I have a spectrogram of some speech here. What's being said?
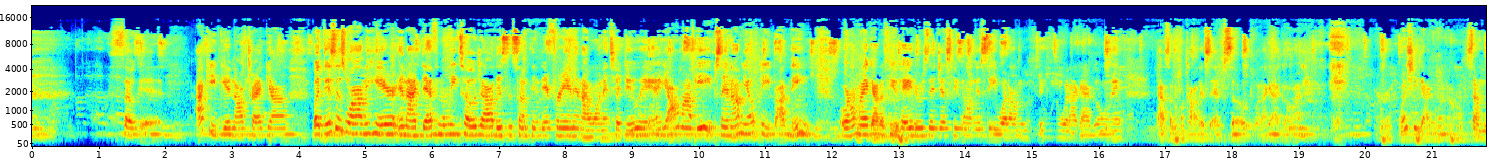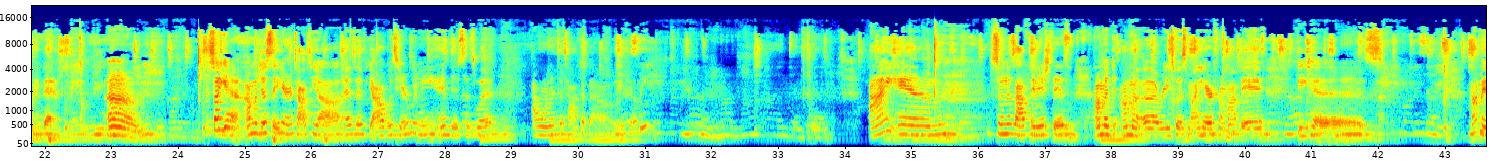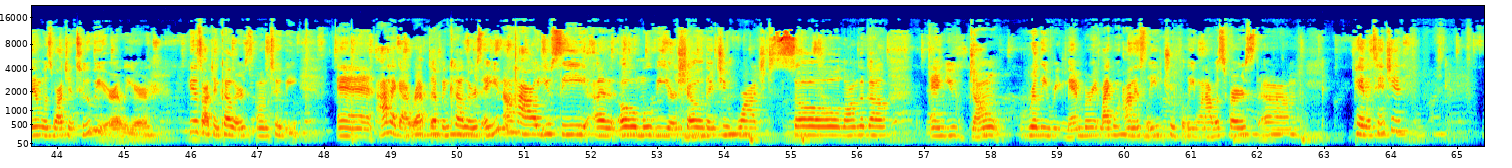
so good. I keep getting off track, y'all. But this is why I'm here, and I definitely told y'all this is something different, and I wanted to do it. And y'all my peeps, and I'm your peep, I think. Or I might got a few haters that just be wanting to see what I'm doing, what I got going. That's what I'm gonna call this episode. What I got going. what she got going on, something like that. Um. So yeah, I'm gonna just sit here and talk to y'all as if y'all was here with me, and this is what I wanted to talk about. You feel me? I am. As soon as I finish this, I'm gonna I'm gonna uh, retwist my hair from my bed because my man was watching Tubi earlier. He was watching Colors on Tubi, and I had got wrapped up in colors. And you know how you see an old movie or show that you watched so long ago, and you don't really remember it. Like honestly, truthfully, when I was first um, paying attention,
